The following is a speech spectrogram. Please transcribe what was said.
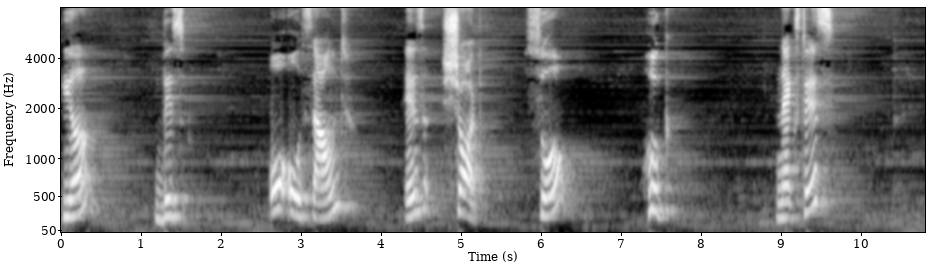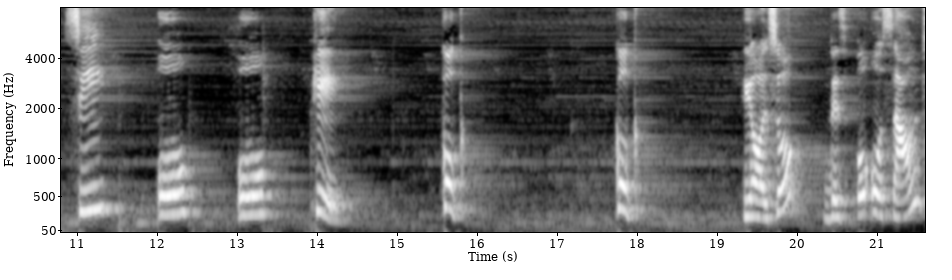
here this OO sound is short. So hook. Next is C O O K. Cook. Cook. Here also this OO sound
